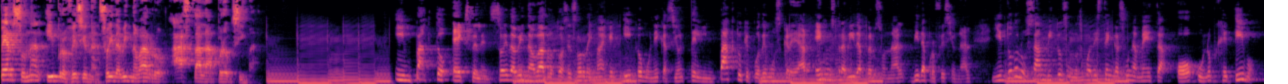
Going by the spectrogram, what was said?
personal y profesional. Soy David Navarro. Hasta la próxima. Impacto Excellence. Soy David Navarro, tu asesor de imagen y comunicación del impacto que podemos crear en nuestra vida personal, vida profesional y en todos los ámbitos en los cuales tengas una meta o un objetivo.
